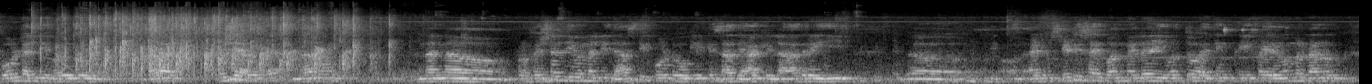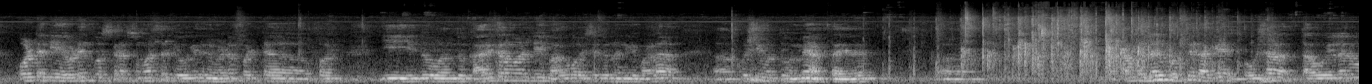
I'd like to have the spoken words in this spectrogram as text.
ಕೋರ್ಟಲ್ಲಿ ಬರುವುದು ಬಹಳ ಖುಷಿ ಆಗುತ್ತೆ ನಾನು ನನ್ನ ಪ್ರೊಫೆಷನಲ್ ಜೀವನದಲ್ಲಿ ಜಾಸ್ತಿ ಕೋರ್ಟ್ ಹೋಗ್ಲಿಕ್ಕೆ ಸಾಧ್ಯ ಆಗಲಿಲ್ಲ. ಆದರೆ ಈ ಅಡ್ಮಿನಿಸ್ಟ್ರೇಟಿವ್ ಸೈಡ್ ಬಂದ ಮೇಲೆ ಇವತ್ತು I think if I remember ನಾನು ಕೋರ್ಟಲ್ಲಿ ಎವಿಡೆನ್ಸ್ಗೋಸ್ಕರ ಸುಮಾರು ಸತಿ ಹೋಗಿದ್ದೀನಿ ಮೇಡಮ್ ಬಟ್ ಫಾರ್ ಈ ಇದು ಒಂದು ಕಾರ್ಯಕ್ರಮದಲ್ಲಿ ಭಾಗವಹಿಸೋದು ನನಗೆ ಬಹಳ ಖುಷಿ ಮತ್ತು ಹೆಮ್ಮೆ ಆಗ್ತಾ ಇದೆ. ತಮ್ಮೆಲ್ಲರಿಗೂ ಗೊತ್ತಿದ್ದ ಹಾಗೆ ಬಹುಶಃ ತಾವು ಎಲ್ಲರೂ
